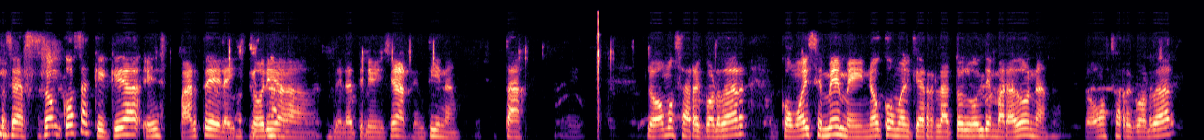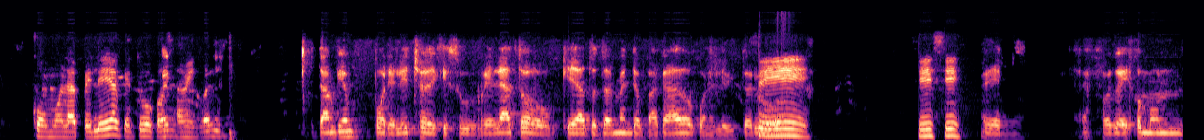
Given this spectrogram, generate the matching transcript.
O sea, son cosas que queda, es parte de la historia de la televisión argentina. Está. Lo vamos a recordar como ese meme y no como el que relató el gol de Maradona. lo vamos a recordar como la pelea que tuvo con Samir. también por el hecho de que su relato queda totalmente opacado con el de Víctor Hugo. Sí, sí, sí. Eh, es como un,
